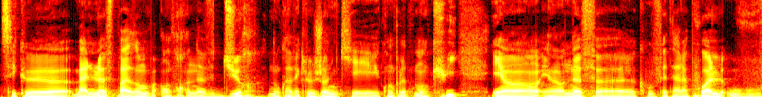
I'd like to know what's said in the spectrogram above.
C'est que bah, l'œuf, par exemple, entre un œuf dur, donc avec le jaune qui est complètement cuit, et un, et un œuf euh, que vous faites à la poêle, où vous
